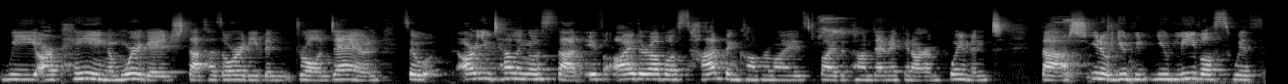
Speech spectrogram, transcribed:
we are paying a mortgage that has already been drawn down. So, are you telling us that if either of us had been compromised by the pandemic in our employment, that you know you'd be, you'd leave us with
